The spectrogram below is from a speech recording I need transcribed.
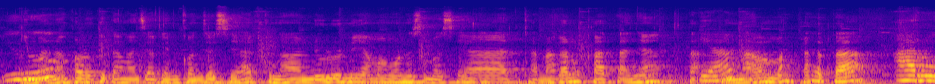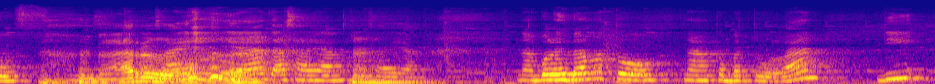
Yuhu. Gimana kalau kita ngajakin konco sehat? Kenalan dulu nih sama Wonosobo Sehat Karena kan katanya tak Ya. kenal maka tak Aruf. Taruh sayang ya tak sayang tak sayang. Nah boleh banget tuh. Nah kebetulan di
